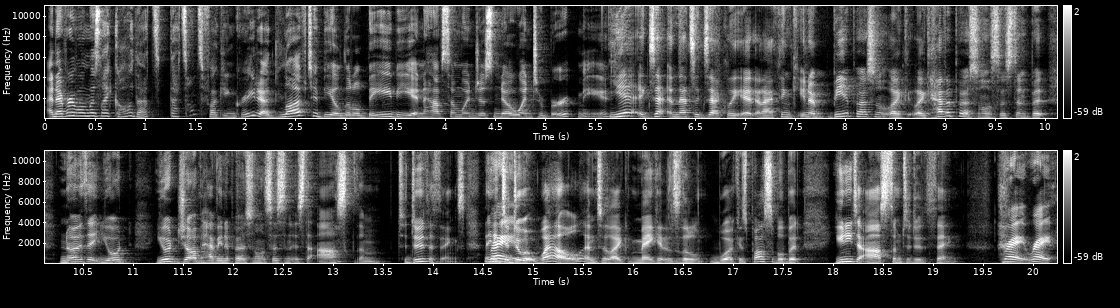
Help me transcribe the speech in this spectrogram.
And everyone was like, "Oh, that's that sounds fucking great. I'd love to be a little baby and have someone just know when to burp me." Yeah, exactly, and that's exactly it. And I think you know, be a personal like like have a personal assistant, but know that your your job having a personal assistant is to ask them to do the things. They need to do it well and to like make it as little work as possible, but you need to ask them to do the thing. Right, right.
